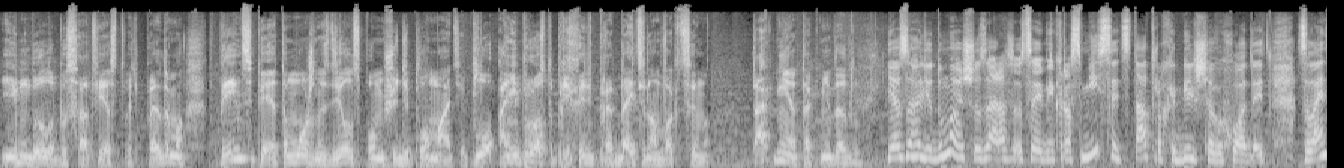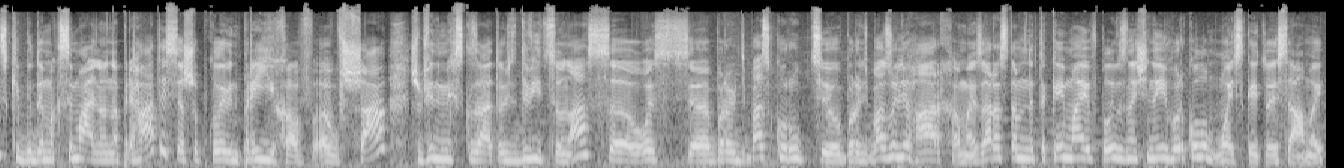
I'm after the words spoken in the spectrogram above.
и им было бы соответствовать. Поэтому, в принципе, это можно сделать с помощью дипломатии, а не просто приходить, продайте нам вакцину. Так ні, так не дадуть. Я взагалі думаю, що зараз оцей якраз місяць та трохи більше виходить. Зеленський буде максимально напрягатися, щоб коли він приїхав е, в США, щоб він міг сказати: ось дивіться, у нас е, ось е, боротьба з корупцією, боротьба з олігархами. Зараз там не такий має вплив значний Ігор Коломойський, той самий.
